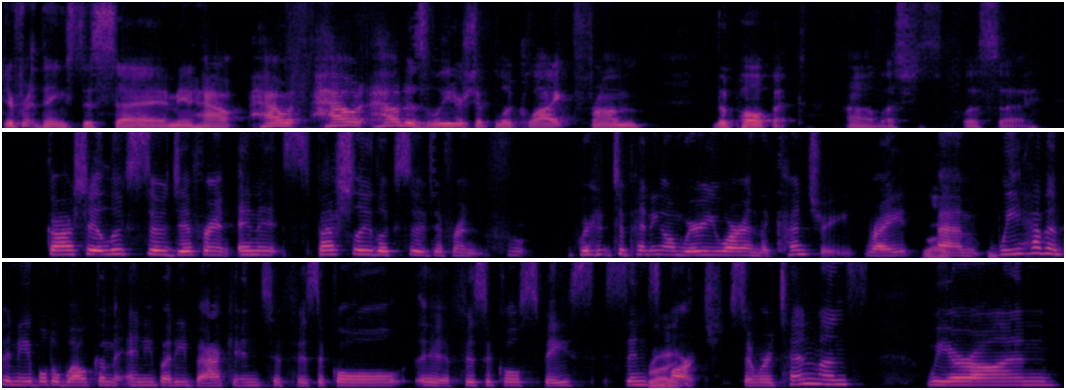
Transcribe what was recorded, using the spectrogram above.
different things to say. I mean how how how how does leadership look like from the pulpit? Uh, let's just, let's say. Gosh it looks so different and it especially looks so different for, where, depending on where you are in the country, right? right. Um, we haven't been able to welcome anybody back into physical uh, physical space since right. March. So we're ten months. We are on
